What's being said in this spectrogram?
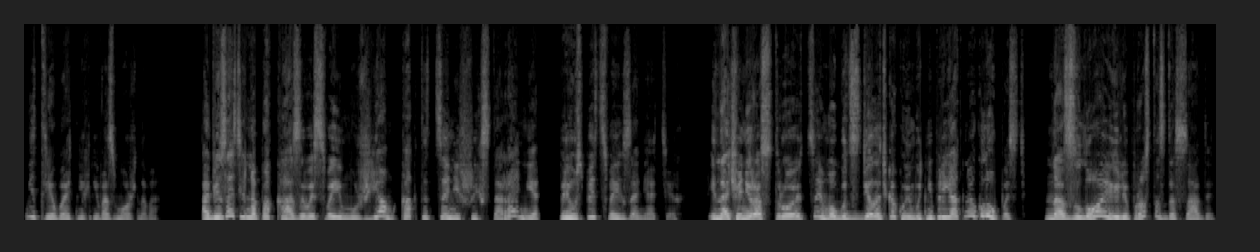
не требуй от них невозможного. Обязательно показывай своим мужьям, как ты ценишь их старания преуспеть в своих занятиях, иначе они расстроятся и могут сделать какую-нибудь неприятную глупость, на злое или просто с досады.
